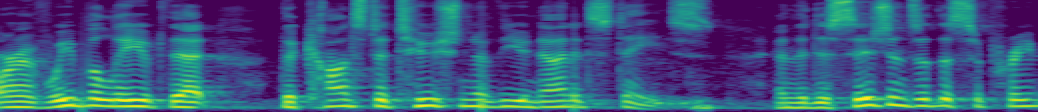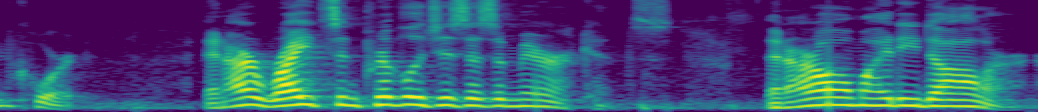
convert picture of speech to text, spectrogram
Or have we believed that the Constitution of the United States and the decisions of the Supreme Court and our rights and privileges as Americans and our almighty dollar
